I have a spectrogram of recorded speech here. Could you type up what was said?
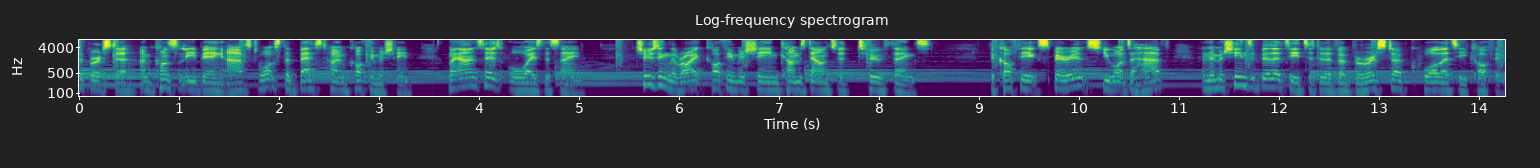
a barista, I'm constantly being asked what's the best home coffee machine. My answer is always the same. Choosing the right coffee machine comes down to two things the coffee experience you want to have, and the machine's ability to deliver barista quality coffee.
